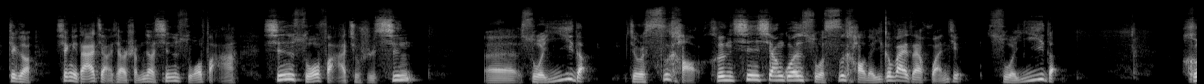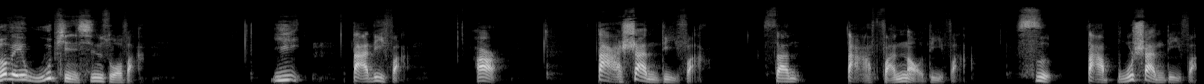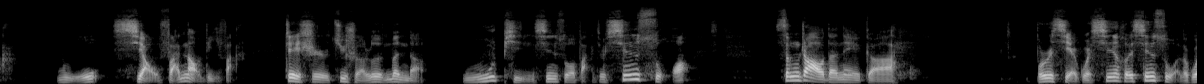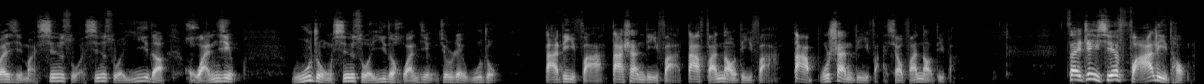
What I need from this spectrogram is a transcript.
这个先给大家讲一下什么叫心所法。心所法就是心，呃，所依的，就是思考和心相关所思考的一个外在环境所依的。何为五品心所法？一大地法，二大善地法，三大烦恼地法，四大不善地法，五小烦恼地法。这是俱舍论问的。五品心所法，就心所，僧兆的那个不是写过心和心所的关系吗？心所，心所依的环境，五种心所依的环境就是这五种：大地法、大善地法、大烦恼地法、大不善地法、小烦恼地法。在这些法里头，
